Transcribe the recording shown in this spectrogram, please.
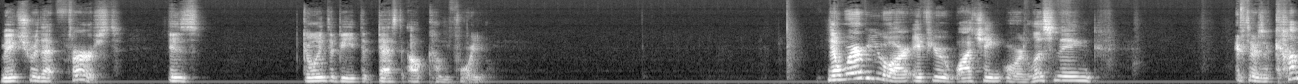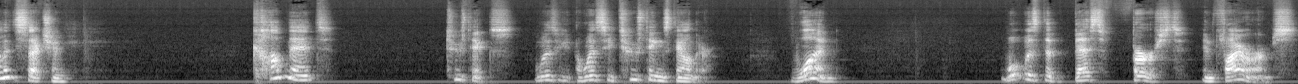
Make sure that first is going to be the best outcome for you. Now, wherever you are, if you're watching or listening, if there's a comment section, comment two things. I want, see, I want to see two things down there. One, what was the best first in firearms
